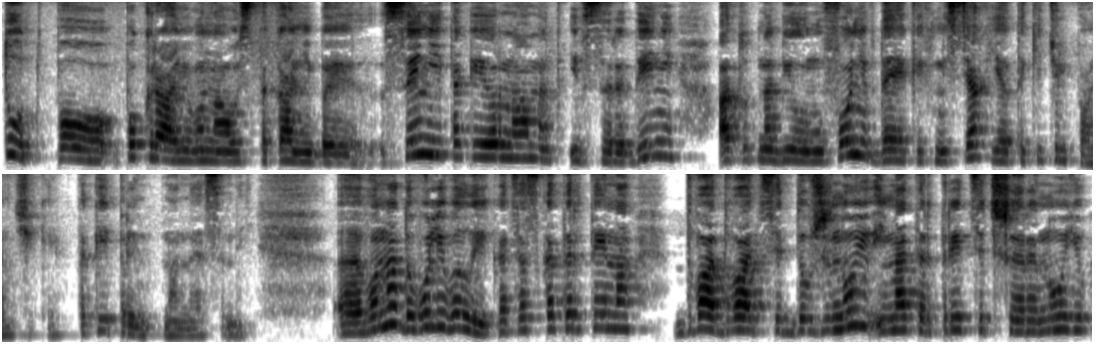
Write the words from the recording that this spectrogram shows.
Тут по, по краю вона ось така, ніби синій такий орнамент, і всередині, а тут на білому фоні в деяких місцях є такі тюльпанчики, такий принт нанесений. Е, Вона доволі велика, ця скатертина, 2,20 довжиною і 1,30 м шириною,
